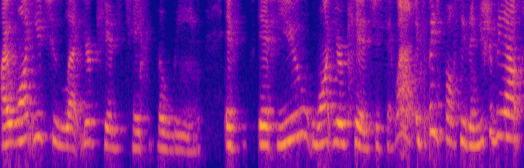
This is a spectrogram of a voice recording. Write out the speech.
I want you to let your kids take the lead. If if you want your kid to say, "Wow, it's baseball season. You should be out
